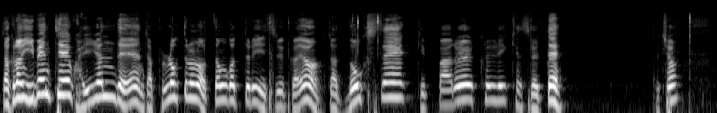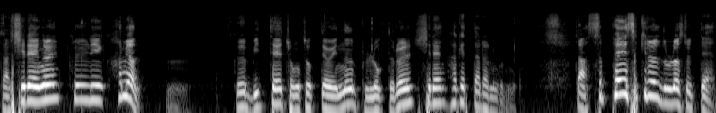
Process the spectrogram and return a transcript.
자 그럼 이벤트에 관련된 자 블록들은 어떤 것들이 있을까요? 자 녹색 깃발을 클릭했을 때 그렇죠? 자 실행을 클릭하면 음, 그 밑에 종속되어 있는 블록들을 실행하겠다라는 겁니다 자 스페이스 키를 눌렀을 때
